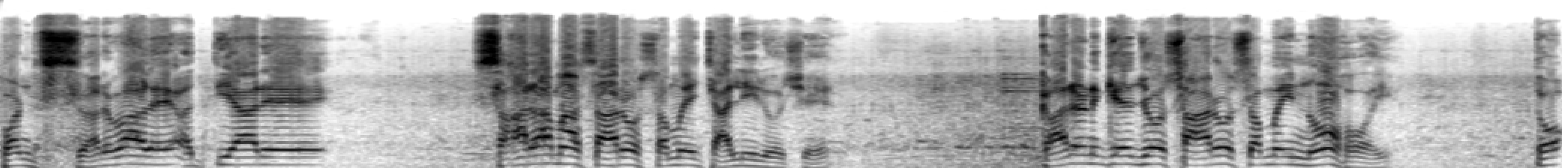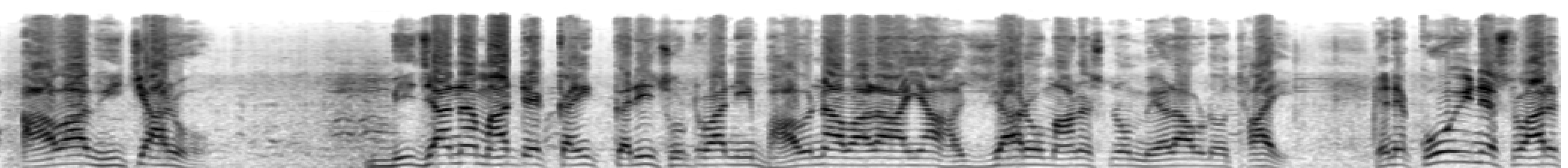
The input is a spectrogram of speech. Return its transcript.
પણ સરવાળે અત્યારે સારામાં સારો સમય ચાલી રહ્યો છે. કારણ કે જો સારો સમય ન હોય, તો આવા વિચારો બીજાના માટે કંઈક કરી છૂટવાની ભાવનાવાળા અહીંયા હજારો માણસનો મેળાવડો થાય. એને કોઈને સ્વાર્થ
